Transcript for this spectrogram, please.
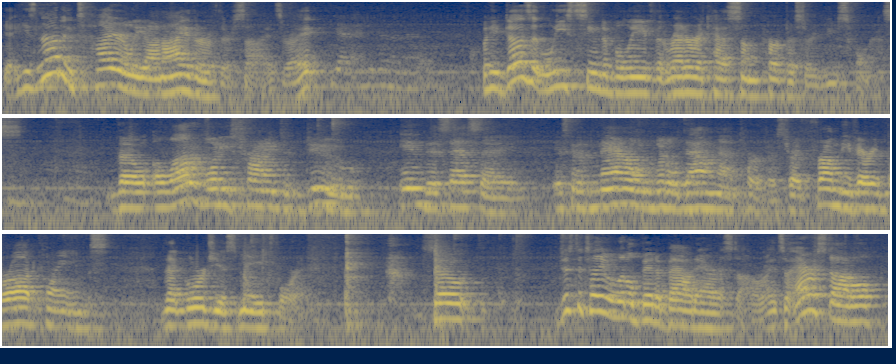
Yeah, he's not entirely on either of their sides, right? Yeah, he's in the middle. But he does at least seem to believe that rhetoric has some purpose or usefulness. Though a lot of what he's trying to do in this essay is kind of narrow and whittle down that purpose, right, from the very broad claims that Gorgias made for it. So, just to tell you a little bit about Aristotle, right? So, Aristotle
